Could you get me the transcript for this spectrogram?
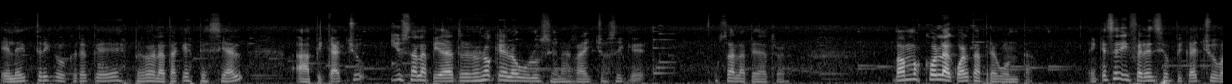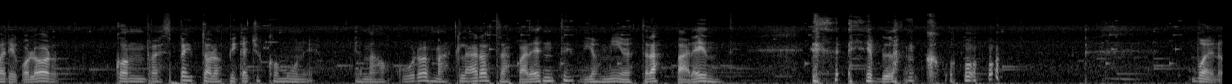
eléctrico, creo que es, pero el ataque especial a Pikachu. Y usar la piedra trueno es lo que lo evoluciona Raichu, así que usar la piedra Vamos con la cuarta pregunta. ¿En qué se diferencia un Pikachu variocolor con respecto a los Pikachu comunes? ¿Es más oscuro? ¿Es más claro? ¿Es transparente? Dios mío, es transparente. es blanco. bueno,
